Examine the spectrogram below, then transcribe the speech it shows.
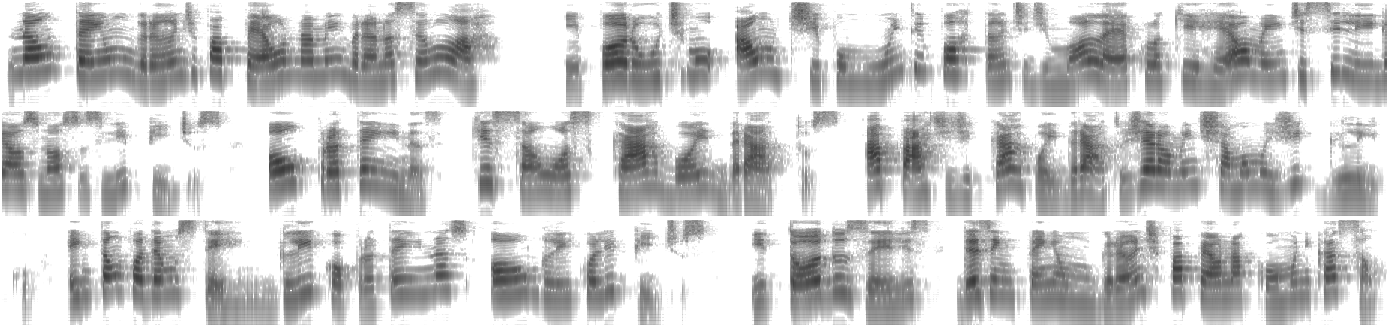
não têm um grande papel na membrana celular. E, por último, há um tipo muito importante de molécula que realmente se liga aos nossos lipídios, ou proteínas, que são os carboidratos. A parte de carboidrato geralmente chamamos de glico, então, podemos ter glicoproteínas ou glicolipídios, e todos eles desempenham um grande papel na comunicação.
